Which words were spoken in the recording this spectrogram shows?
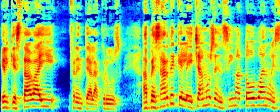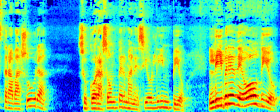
el que estaba ahí frente a la cruz, a pesar de que le echamos encima toda nuestra basura, su corazón permaneció limpio, libre de odio,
